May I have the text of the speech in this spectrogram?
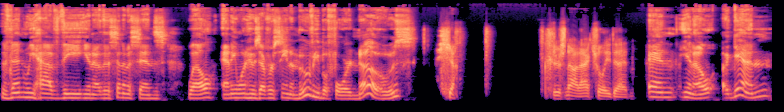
then we have the, you know, the CinemaSins. Well, anyone who's ever seen a movie before knows. Yeah. There's not actually dead. And, you know, again,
